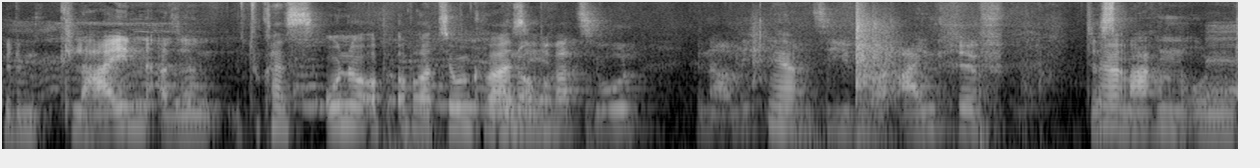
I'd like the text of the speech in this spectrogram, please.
mit einem kleinen, also Du kannst ohne Op Operation quasi. ohne Operation, genau, nicht Ja. Eingriff das Ja. machen und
